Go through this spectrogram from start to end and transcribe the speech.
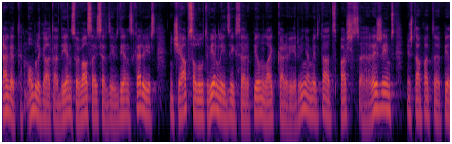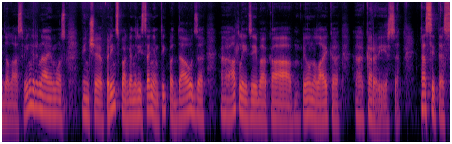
tagad obligātā dienas vai valsts aizsardzības dienas karavīrs, ir absolūti vienlīdzīgs ar pilnu laiku karavīru. Viņam ir tāds pašs režīms, viņš tāpat piedalās vingrinājumos, viņš principā gan arī saņem tikpat daudz atlīdzībā kā pilna laika karavīrs. Tas ir tas.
